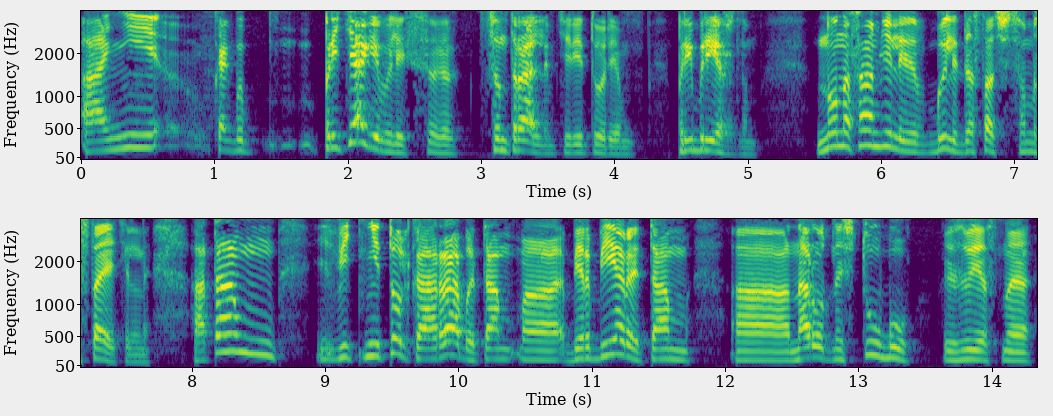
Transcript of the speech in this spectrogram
они э, как бы притягивались э, к центральным территориям, прибрежным, но на самом деле были достаточно самостоятельны. А там ведь не только арабы, там э, берберы, там э, народность Тубу известная.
